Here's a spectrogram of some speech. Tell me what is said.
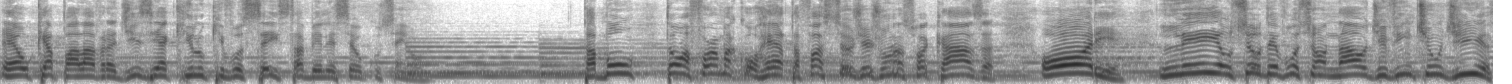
é o que a palavra diz e é aquilo que você estabeleceu com o Senhor. Tá bom? Então a forma correta, faça o seu jejum na sua casa, ore, leia o seu devocional de 21 dias.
